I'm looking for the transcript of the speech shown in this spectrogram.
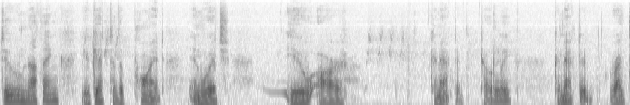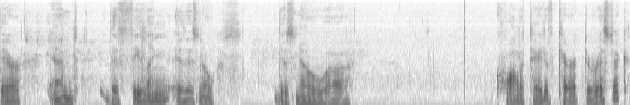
do nothing, you get to the point in which you are connected, totally connected right there, and the feeling, there's no, there's no uh, qualitative characteristic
